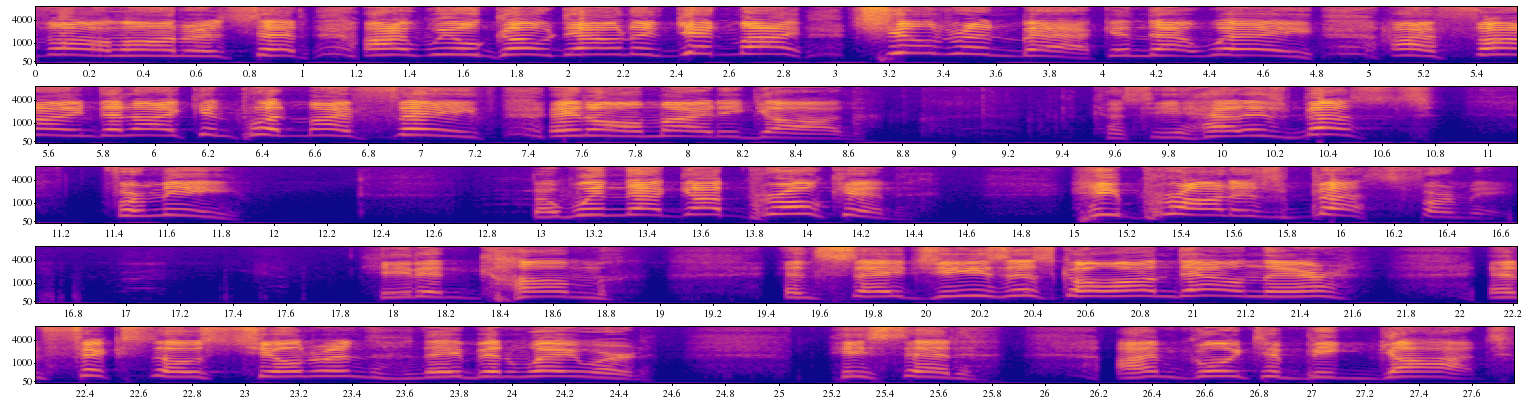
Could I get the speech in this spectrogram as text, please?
of all honor and said, I Will go down and get my children back. In that way, I find that I can put my faith in Almighty God because He had His best for me. But when that got broken, He brought His best for me. He didn't come and say, Jesus, go on down there and fix those children. They've been wayward. He said, I'm going to begot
